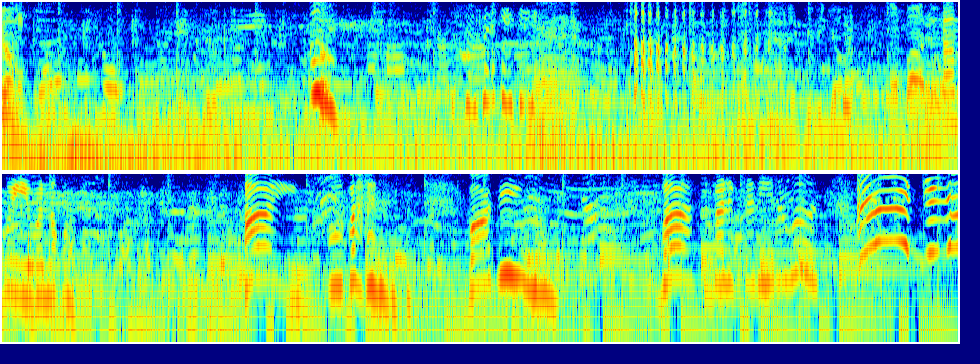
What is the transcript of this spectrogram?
Jom. Ayan, mangyari. Bibidyo ka. Sa paano? Bago iwan ako. Ay! Upal! Bossing! Boss! Balik ka dito, boss! Ah! Diyan na!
